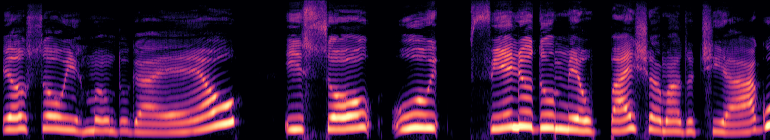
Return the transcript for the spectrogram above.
Eu sou o irmão do Gael. E sou o filho do meu pai chamado Tiago.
